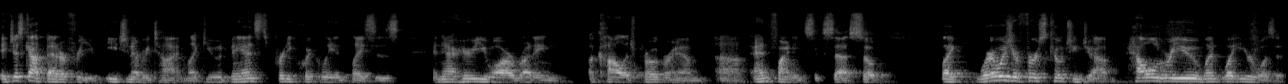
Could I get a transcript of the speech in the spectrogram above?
it just got better for you each and every time. Like you advanced pretty quickly in places, and now here you are running a college program uh, and finding success. So, like, where was your first coaching job? How old were you? When? What year was it?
